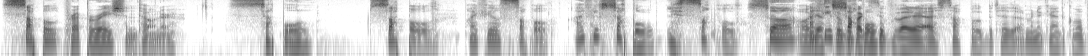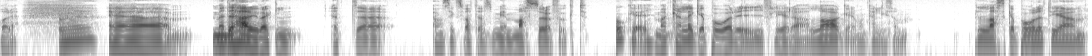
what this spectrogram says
Supple Preparation Toner. Supple. Supple. I feel supple. I feel supple. Supple. Sir, Och I jag feel stod supple. faktiskt upp vad det är supple betyder, men nu kan jag inte komma på det. Nej. Ehm, men det här är verkligen ett eh, ansiktsvatten som ger massor av fukt. Okej. Man kan lägga på det i flera lager. Man kan liksom plaska på lite grann,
